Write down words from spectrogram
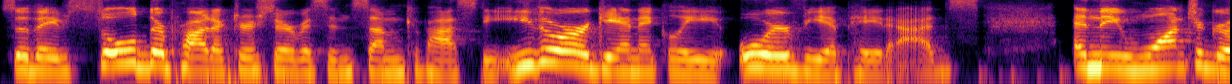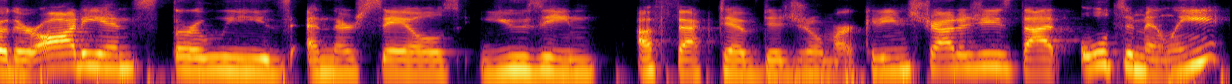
so they've sold their product or service in some capacity either organically or via paid ads and they want to grow their audience their leads and their sales using effective digital marketing strategies that ultimately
